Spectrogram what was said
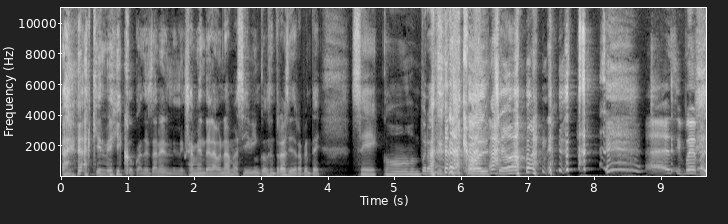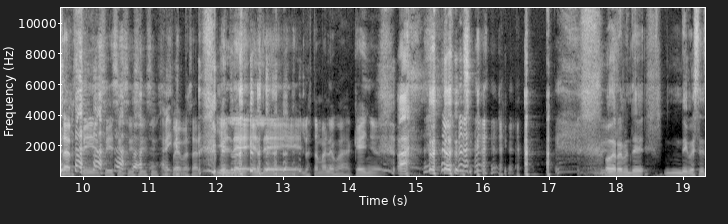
aquí en México, cuando están en el examen de la UNAM, así bien concentrados y de repente se compran colchones. Sí puede pasar, sí, sí, sí, sí, sí, sí, sí puede pasar. Y el de, el de los tamales oaxaqueños. Ah, o de repente, digo, ese,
